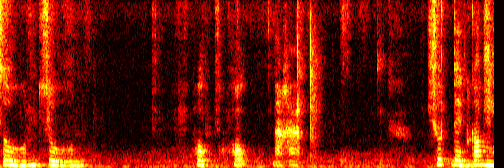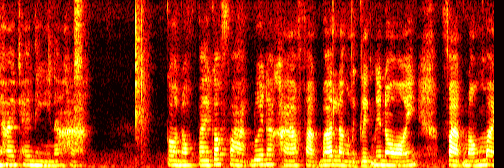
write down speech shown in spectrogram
ศูนย์ศูนย์หกหกนะคะ ชุดเด่นก็มีให้แค่นี้นะคะ ก่อนออกไปก็ฝากด้วยนะคะ ฝากบ้านหลังเล็กๆน้อยๆฝากน้องใหม่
